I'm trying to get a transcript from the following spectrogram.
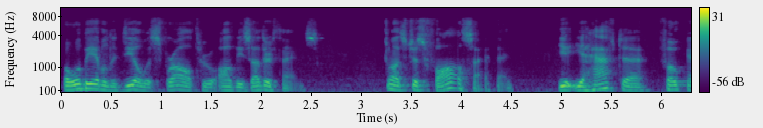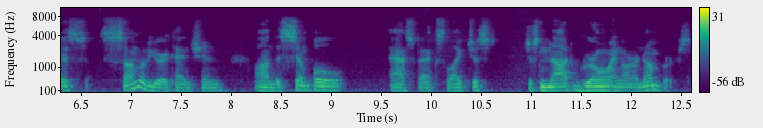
but we'll be able to deal with sprawl through all these other things. Well, it's just false, I think. You, you have to focus some of your attention on the simple aspects like just just not growing our numbers.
